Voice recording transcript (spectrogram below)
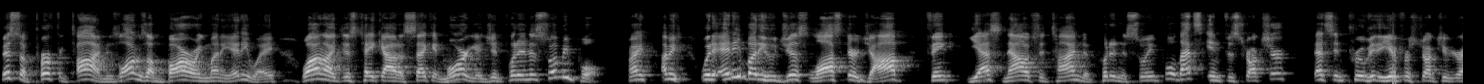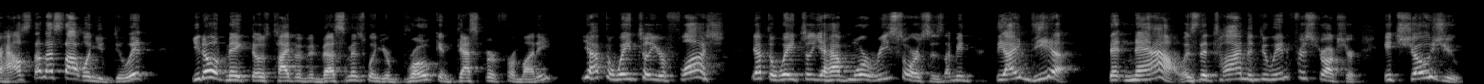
This is a perfect time. As long as I'm borrowing money anyway, why don't I just take out a second mortgage and put in a swimming pool? Right. I mean, would anybody who just lost their job think, yes, now it's the time to put in a swimming pool? That's infrastructure. That's improving the infrastructure of your house. No, that's not when you do it. You don't make those type of investments when you're broke and desperate for money. You have to wait till you're flush. You have to wait till you have more resources. I mean, the idea that now is the time to do infrastructure, it shows you,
